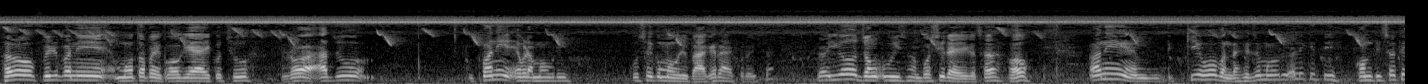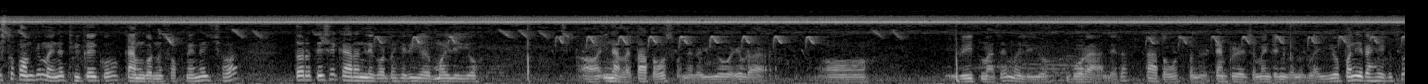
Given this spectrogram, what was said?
फेरि पनि म तपाईँहरूको अघि आएको छु र आज पनि एउटा मौरी कसैको मौरी भागेर आएको रहेछ र यो जङ उयसमा बसिरहेको छ हो। अनि के हो भन्दाखेरि चाहिँ मौरी अलिकति कम्ती छ। त्यस्तो कम्ती पनि होइन ठिकैको काम गर्न सक्ने नै छ। तर त्यसै कारणले गर्दाखेरि यो मैले यो यिनीहरूलाई तातो होस् भनेर यो एउटा रिटमा चाहिँ मैले यो बोरा हालेर भनेर टेम्परेचर मेन्टेन गर्नुको लागि यो पनि राखेको छु।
